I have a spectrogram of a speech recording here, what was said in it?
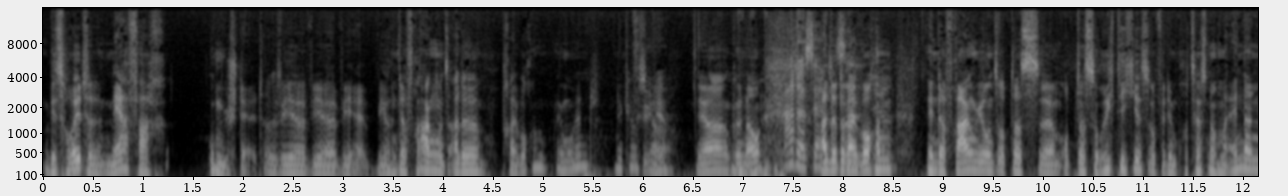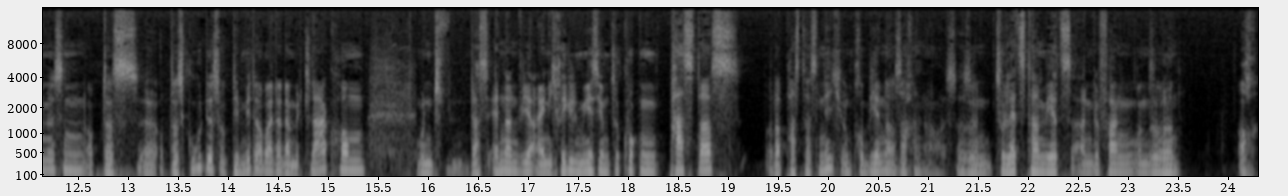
bis heute mehrfach umgestellt. Also wir, wir, wir, wir hinterfragen uns alle drei Wochen im Moment, Niklas? Ja. ja. ja, genau. Ah, ja alle drei Wochen ja. hinterfragen wir uns, ob das, äh, ob das so richtig ist, ob wir den Prozess nochmal ändern müssen, ob das, äh, ob das gut ist, ob die Mitarbeiter damit klarkommen. Und das ändern wir eigentlich regelmäßig, um zu gucken, passt das oder passt das nicht und probieren auch Sachen aus. Also zuletzt haben wir jetzt angefangen, unsere auch,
